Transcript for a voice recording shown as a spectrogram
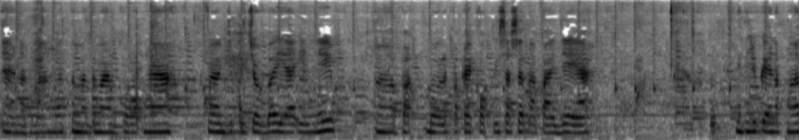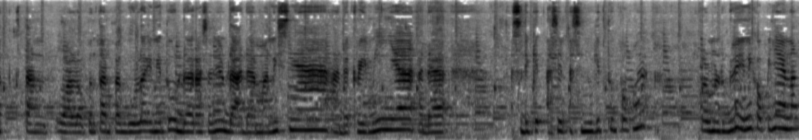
enak banget teman-teman. Pokoknya wajib dicoba ya. Ini uh, pak boleh pakai kopi saset apa aja ya. Ini juga enak banget tan walaupun tanpa gula ini tuh udah rasanya udah ada manisnya ada creaminya ada sedikit asin-asin gitu pokoknya. Kalau menurut gue ini kopinya enak.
